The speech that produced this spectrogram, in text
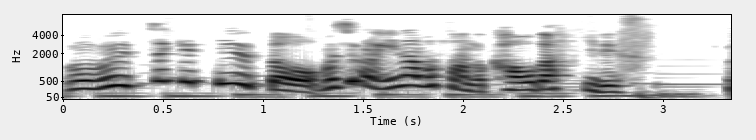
あ、もうぶっちゃけって言うと、もちろん稲葉さんの顔が好きです。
